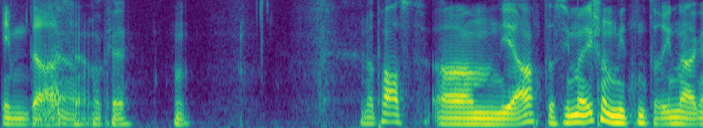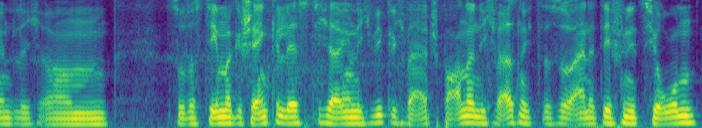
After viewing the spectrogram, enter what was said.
im Dasein. Ah, ja, okay. Hm. Na passt. Ähm, ja, da sind wir eh schon mittendrin eigentlich. So das Thema Geschenke lässt sich eigentlich wirklich weit spannen. Ich weiß nicht, also eine Definition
